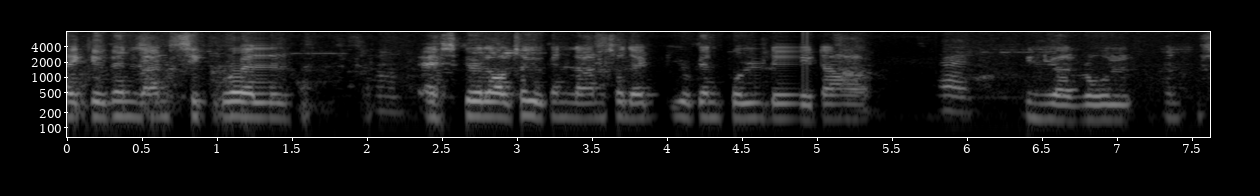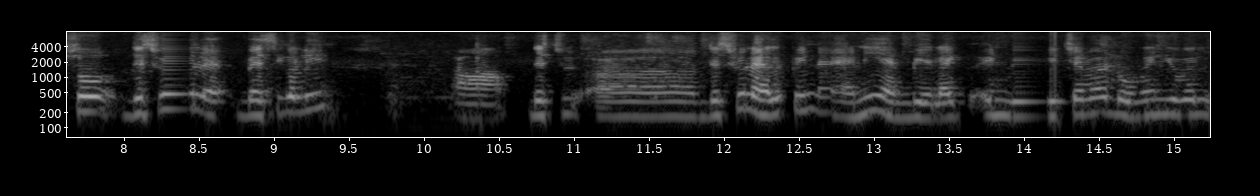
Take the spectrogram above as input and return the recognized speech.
like you can learn sql Hmm. sql also you can learn so that you can pull data Right. in your role and so this will basically uh, this uh, this will help in any MBA, like in whichever domain you will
